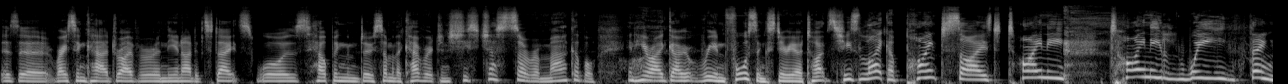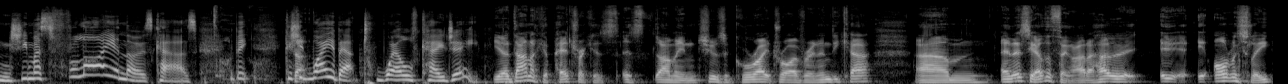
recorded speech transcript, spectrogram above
is a racing car driver in the United States, was helping them do some of the coverage, and she's just so remarkable. And here I go reinforcing stereotypes. She's like a pint-sized, tiny, tiny wee thing. She must fly in those cars because she'd weigh about twelve kg. Yeah, Danica Patrick is, is, I mean, she was a great driver in IndyCar. Um, and that's the other thing, Idaho. It, it, honestly,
